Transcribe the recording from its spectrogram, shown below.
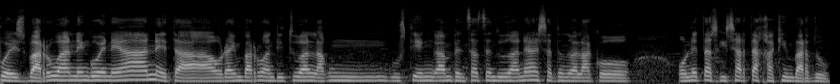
pues barruan nengoenean eta orain barruan ditudan lagun guztiengan pentsatzen dudana esaten dudalako honetaz gizartea jakin bar du.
